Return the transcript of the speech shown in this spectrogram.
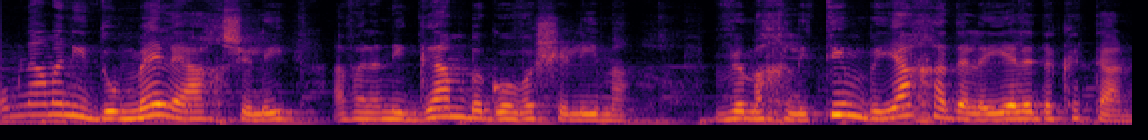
אמנם אני דומה לאח שלי, אבל אני גם בגובה של אמא, ומחליטים ביחד על הילד הקטן.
